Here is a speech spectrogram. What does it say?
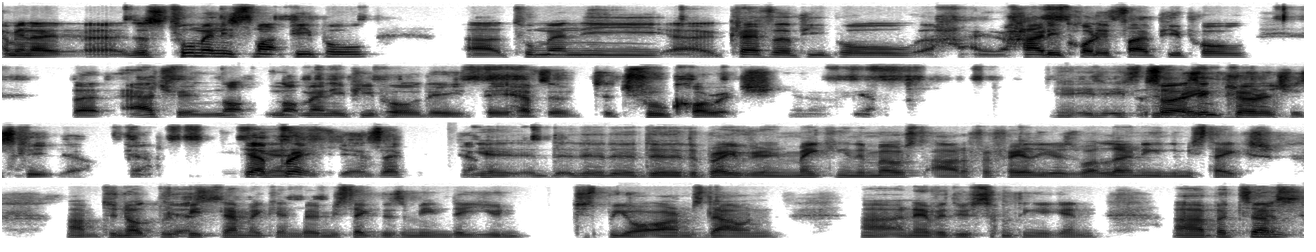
I mean, I, uh, there's too many smart people. too many clever people, highly qualified people, but actually not not many people they they have the, the true courage you know yeah, yeah it's so i think courage is key yeah yeah yeah, yeah. brave yeah exactly yeah, yeah the, the, the bravery in making the most out of a failure as well learning the mistakes um to not repeat yes. them again but a mistake doesn't mean that you just put your arms down uh, and never do something again uh, but um yes.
